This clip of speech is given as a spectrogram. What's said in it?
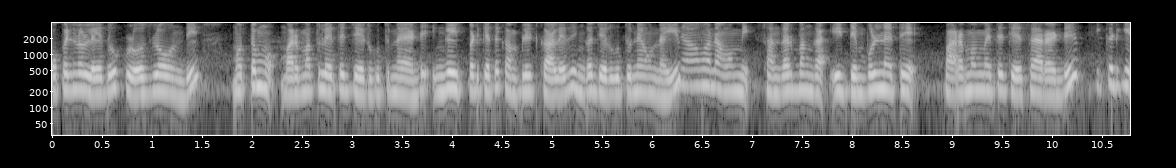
ఓపెన్లో లేదు క్లోజ్లో ఉంది. మొత్తం మరమ్మతులు అయితే జరుగుతున్నాయండి. ఇంకా ఇప్పటికైతే కంప్లీట్ కాలేదు. ఇంకా జరుగుతూనే ఉన్నాయి. రామనవమి సందర్భంగా ఈ టెంపుల్ని అయితే ప్రారంభం అయితే చేశారండి. ఇక్కడికి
